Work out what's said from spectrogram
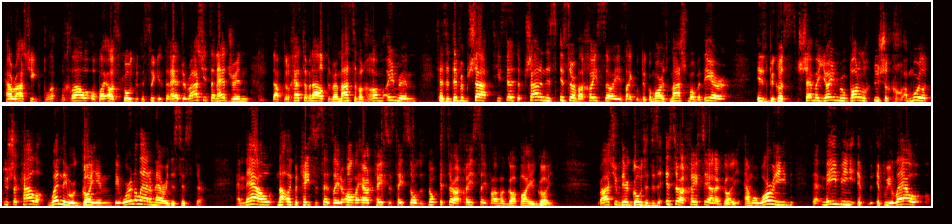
how Rashi or by us goes with the Sugi and Sanhedrin. Rashi Sanhedrin, after Chesam and Alf, the Ramasav of Chacham Imrim, says a different pshat. He says the pshat in this Isra of Achaisa is like the Gemara's mashma over there, is because Shema Yoimru Amur Kala. When they were goyim, they weren't allowed to marry the sister. And now, not like what Taisa says later on by our Taisa, Taisa says there's no Isra Achaisa if I'm a go, by a goy. Rashi over there goes there's an Isra Achaisa on a goy, and we're worried that maybe if, if we allow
